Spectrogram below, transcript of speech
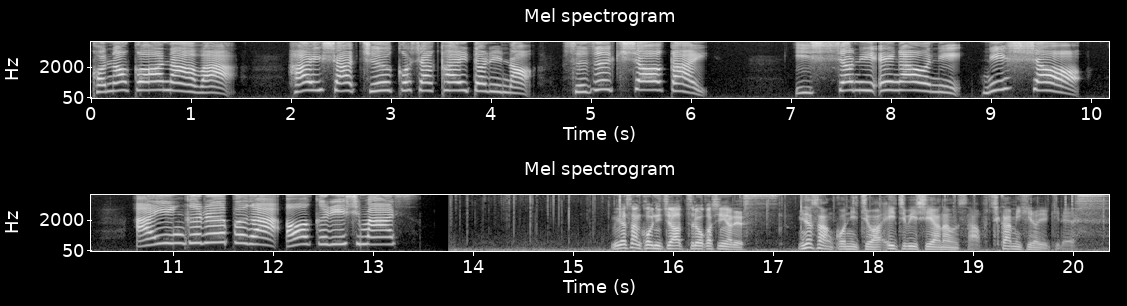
このコーナーは廃車中古車買取の鈴木商会。一緒に笑顔に日照。アイングループがお送りします。皆さんこんにちは鶴岡深夜です。皆さんこんにちは HBC アナウンサー淵上博之です。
